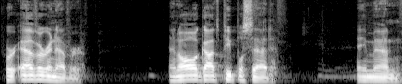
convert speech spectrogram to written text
forever and ever. And all God's people said, Amen. Amen.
